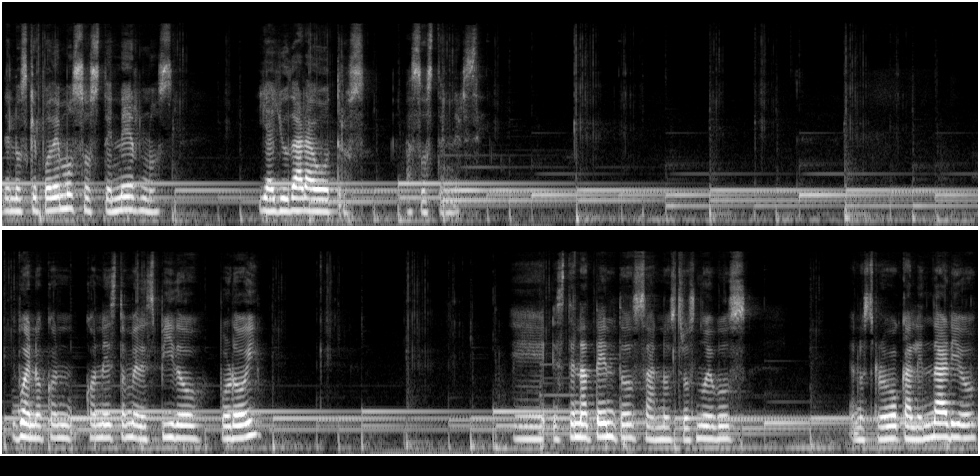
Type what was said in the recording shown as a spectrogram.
de los que podemos sostenernos y ayudar a otros a sostenerse. Bueno, con, esto me despido por hoy. Eh, estén atentos a nuestros nuevos, a nuestro nuevo calendario.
